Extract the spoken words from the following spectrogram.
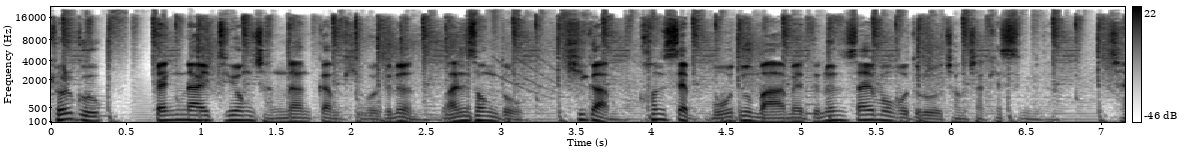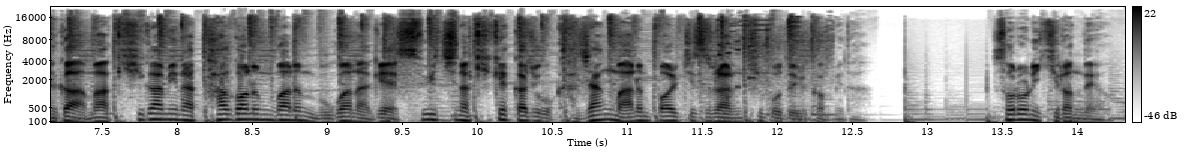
결국 백라이트용 장난감 키보드는 완성도, 키감, 컨셉 모두 마음에 드는 사이버보드로 정착했습니다. 제가 아마 키감이나 타건음과는 무관하게 스위치나 키캡 가지고 가장 많은 뻘짓을 하는 키보드일 겁니다. 서론이 길었네요.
